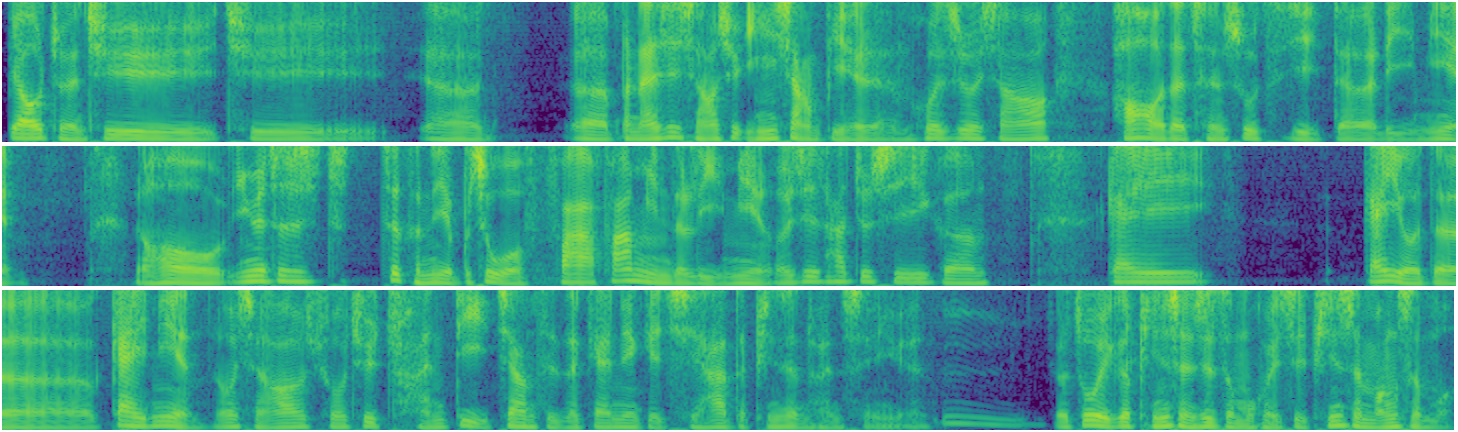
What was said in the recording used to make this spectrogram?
标准去去呃。呃，本来是想要去影响别人，或者说想要好好的陈述自己的理念，然后因为这是这这可能也不是我发发明的理念，而且它就是一个该该有的概念，然后想要说去传递这样子的概念给其他的评审团成员。嗯，就作为一个评审是怎么回事？评审忙什么？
